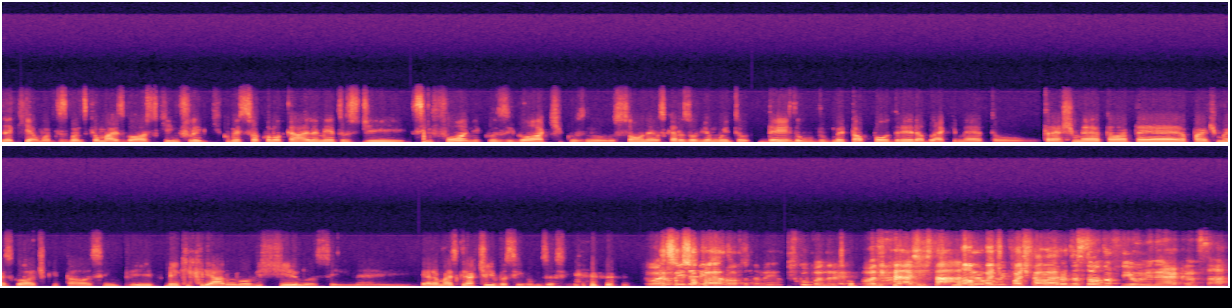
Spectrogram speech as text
né? Que é uma das bandas que eu mais gosto, que, que começou a colocar elementos de sinfônicos e góticos no, no som, né? Os caras ouviam muito desde o do metal podreira, black metal, thrash metal até a parte mais gótica e tal, assim, e bem que criaram um novo estilo, assim, né, e era mais criativo, assim, vamos dizer assim. Eu era o meio da pra... farofa também. Desculpa, André. Desculpa. A gente tá... Não, pode, pode tá falar. produção do filme, né, Arkansas,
